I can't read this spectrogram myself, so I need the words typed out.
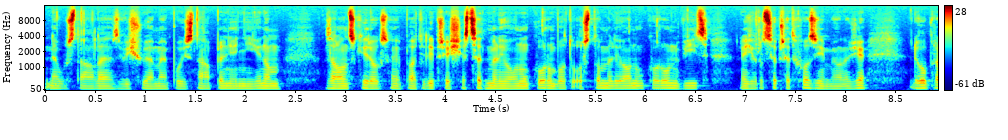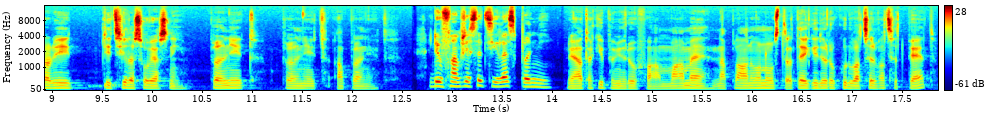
Neustále zvyšujeme pojistná plnění, jenom za loňský rok jsme vyplatili přes 600 milionů korun, bylo to o 100 milionů korun víc než v roce předchozím. Jo. Takže doopravdy ty cíle jsou jasný. Plnit, plnit a plnit. Doufám, že se cíle splní. Já taky pevně doufám. Máme naplánovanou strategii do roku 2025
